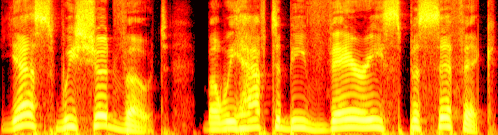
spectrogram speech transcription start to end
Yes, we should vote, but we have to be very specific.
